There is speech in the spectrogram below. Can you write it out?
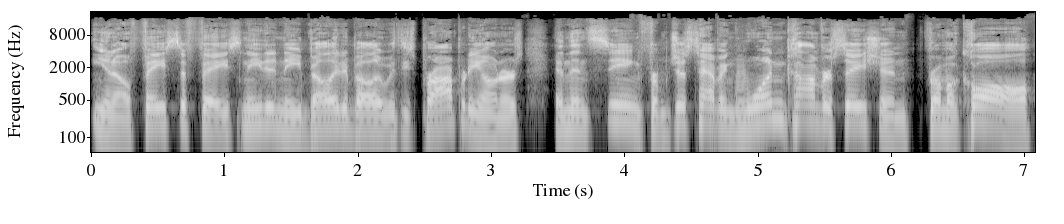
you know, face to face, knee to knee, belly to belly with these property owners, and then seeing from just having one conversation from a call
